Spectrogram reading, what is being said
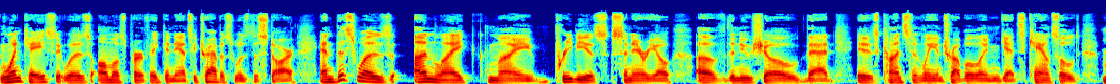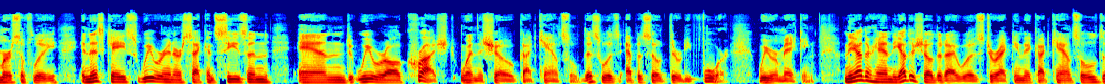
In one case, it was almost perfect, and Nancy Travis was the star. And this was unlike my previous scenario of the new show that is constantly in trouble and gets canceled mercifully. In this case, we were in our second season and we were all crushed when the show got canceled. This was episode 34 we were making. On the other hand, the other show that I was directing that got canceled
